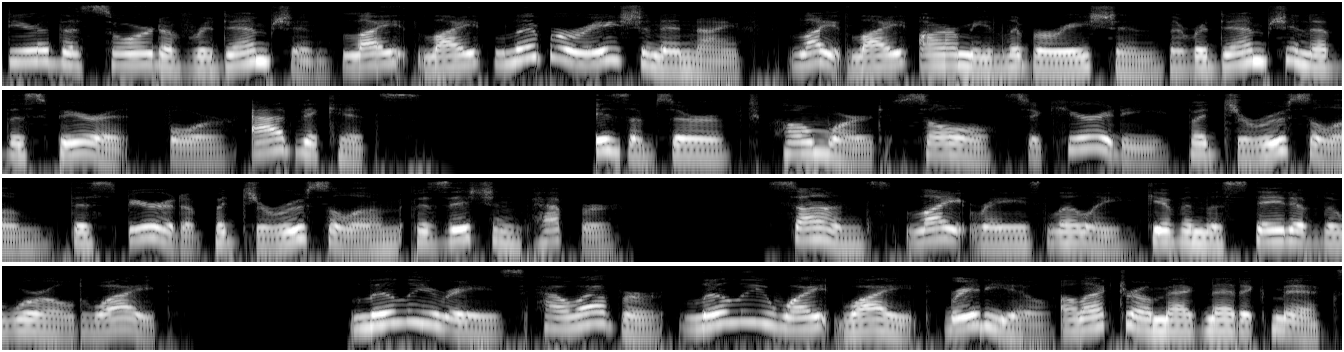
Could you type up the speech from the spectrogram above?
Dear the sword of redemption, light, light, liberation and knife, light, light, army liberation, the redemption of the spirit, for advocates is observed, homeward, soul, security, but Jerusalem, the spirit of but Jerusalem, position pepper, suns, light rays, lily, given the state of the world white. Lily rays, however, lily white white, radio, electromagnetic mix,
